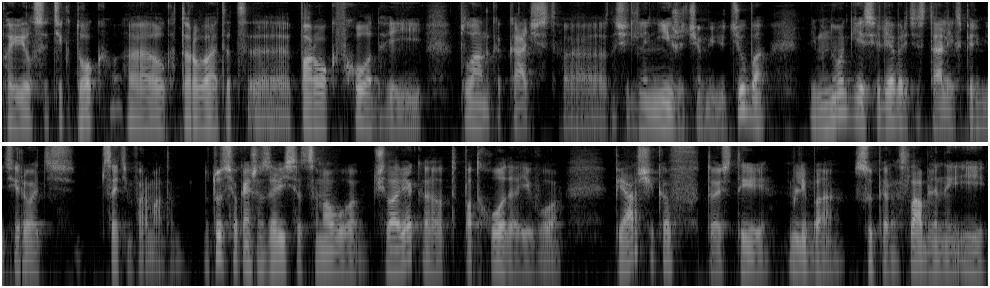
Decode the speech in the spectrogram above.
появился ТикТок, э, у которого этот э, порог входа и планка качества значительно ниже, чем у Ютуба, и многие селебрити стали экспериментировать с этим форматом. Но тут все, конечно, зависит от самого человека, от подхода его пиарщиков, то есть ты либо супер расслабленный и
